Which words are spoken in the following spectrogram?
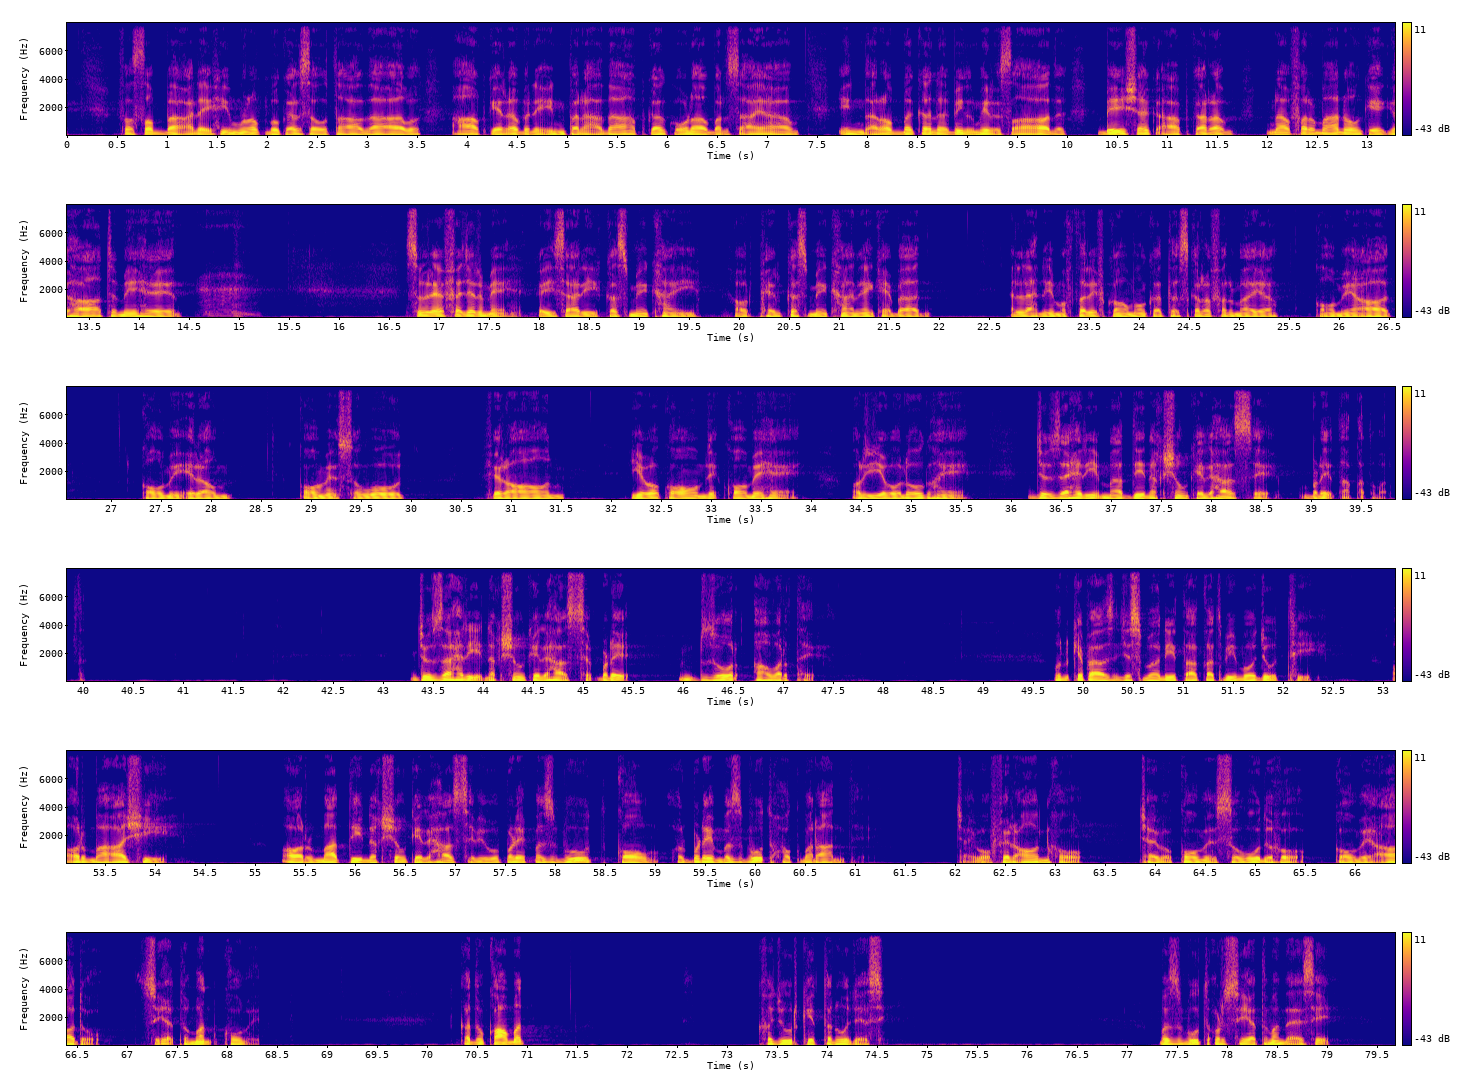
فصب علیہم ربک سوط عذاب، آپ کے رب نے ان پر عذاب کا کوڑا برسایا۔ ان ربک لبالمرصاد، بے شک آپ کا رب نافرمانوں کے گھات میں ہے۔ سورہ فجر میں کئی ساری قسمیں کھائیں اور پھر قسمیں کھانے کے بعد اللہ نے مختلف قوموں کا تذکرہ فرمایا، قوم عاد، قوم ارم، قوم سعود فرعون، یہ وہ قوم، قومیں ہیں اور یہ وہ لوگ ہیں جو زہری مادی نقشوں کے لحاظ سے بڑے طاقتور تھے۔ جو ظاہری نقشوں کے لحاظ سے بڑے زور آور تھے۔ ان کے پاس جسمانی طاقت بھی موجود تھی اور معاشی اور مادی نقشوں کے لحاظ سے بھی وہ بڑے مضبوط قوم اور بڑے مضبوط حکمران تھے۔ چاہے وہ فرعون ہو، چاہے وہ قوم سعود ہو قوم عاد ہو صحت مند قوم قامت کھجور کے تنو جیسی مضبوط اور صحت مند ایسے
